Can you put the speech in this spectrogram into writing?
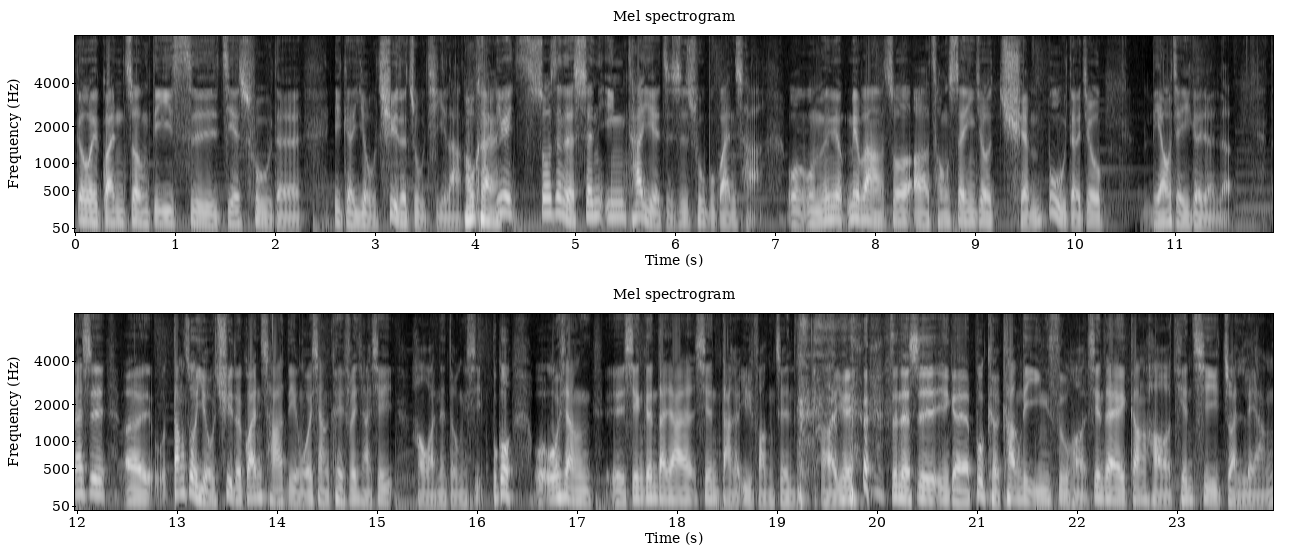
各位观众第一次接触的一个有趣的主题啦。OK，因为说真的，声音它也只是初步观察，我我们没有没有办法说呃，从声音就全部的就了解一个人了。但是呃，当做有趣的观察点，我想可以分享一些好玩的东西。不过我我想呃，先跟大家先打个预防针 啊，因为真的是一个不可抗力因素哈。现在刚好天气转凉，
